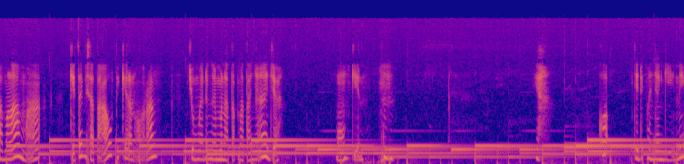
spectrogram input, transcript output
Lama-lama kita bisa tahu pikiran orang cuma dengan menatap matanya aja. Mungkin. ya, kok jadi panjang gini?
